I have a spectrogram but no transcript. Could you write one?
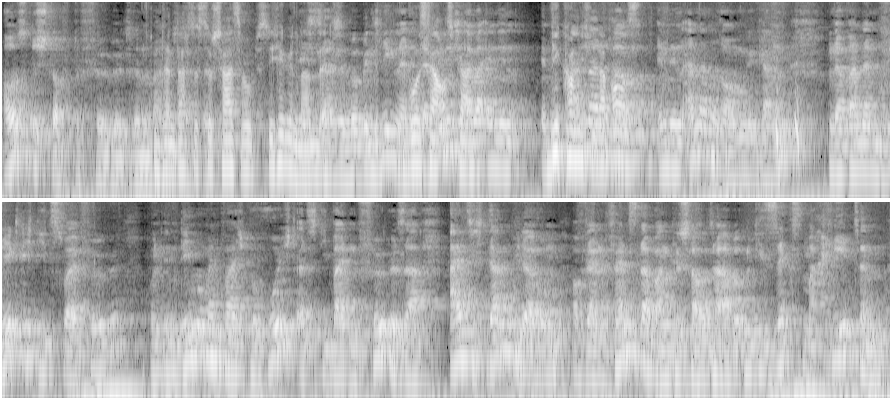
ausgestopfte Vögel drin waren. Und dann dachtest dachte, du, scheiße, wo bist du hier gelandet? Ich dachte, wo bin ich hier gelandet? Wo ist der Ausgang? Aber in den, in Wie komme ich wieder raus? Raum, in den anderen Raum gegangen und da waren dann wirklich die zwei Vögel und in dem Moment war ich beruhigt, als ich die beiden Vögel sah. Als ich dann wiederum auf deine Fensterbank geschaut habe und die sechs Macheten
